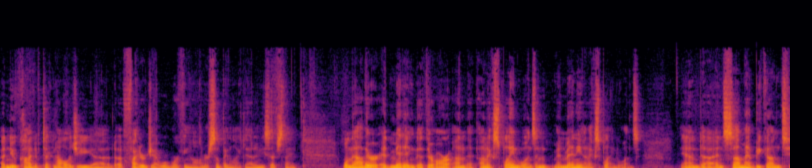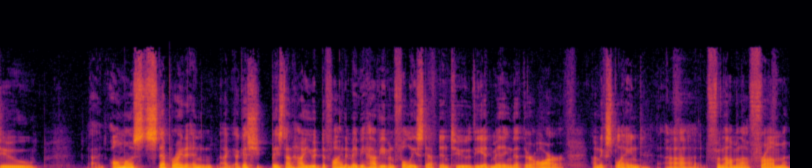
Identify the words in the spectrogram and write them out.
a new kind of technology, uh, a fighter jet we're working on or something like that, any such thing. Well, now they're admitting that there are un, unexplained ones and, and, many unexplained ones. And, uh, and some have begun to uh, almost step right in, I, I guess based on how you had defined it, maybe have even fully stepped into the admitting that there are unexplained uh, phenomena from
